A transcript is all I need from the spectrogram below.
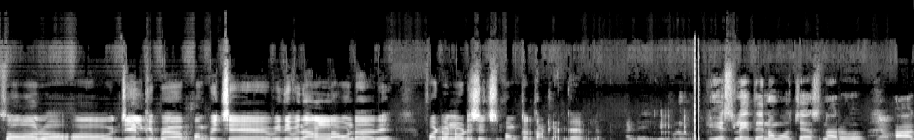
సో జైలుకి పంపించే విధి విధానంలో ఉండదు అది. ఫార్టీ వన్ నోటీస్ ఇచ్చి పంపుతారు దాంట్లో ఇంకా ఏం లేదు. అంటే ఇప్పుడు కేసులు అయితే నమోదు చేస్తున్నారు. ఆ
